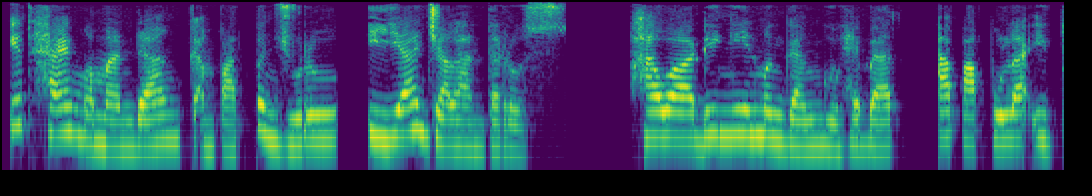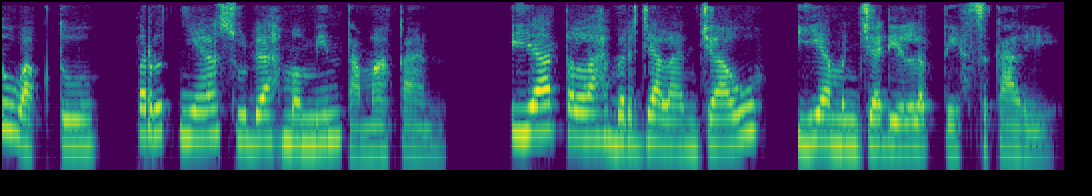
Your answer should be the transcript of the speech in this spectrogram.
It Hang memandang keempat penjuru, ia jalan terus. Hawa dingin mengganggu hebat, apa pula itu waktu, perutnya sudah meminta makan. Ia telah berjalan jauh, ia menjadi letih sekali.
